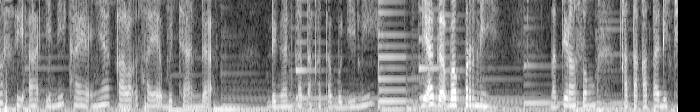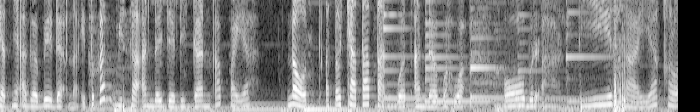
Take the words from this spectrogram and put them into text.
oh si A ini kayaknya kalau saya bercanda dengan kata-kata begini dia agak baper nih nanti langsung kata-kata di chatnya agak beda nah itu kan bisa Anda jadikan apa ya note atau catatan buat Anda bahwa oh berarti saya kalau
